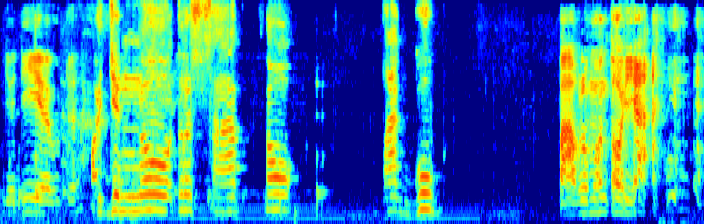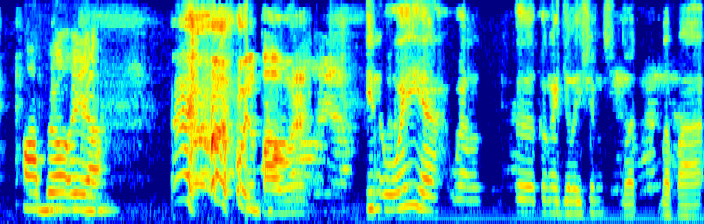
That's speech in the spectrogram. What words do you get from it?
Jadi ya udah. Pajeno, terus Sato, Pagup. Pablo Montoya. Pablo iya. Willpower. In a way ya, well, uh, congratulations buat Bapak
